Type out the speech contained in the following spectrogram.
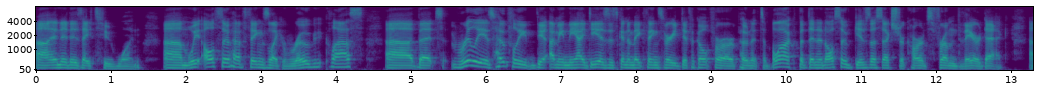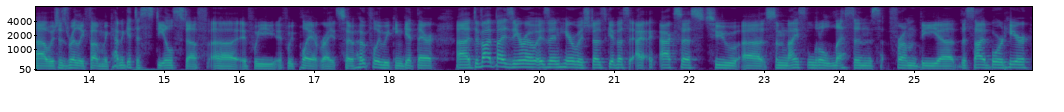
uh, and it is a 2 1. Um, we also have things like Rogue class that really is hopefully the I mean the idea is it's going to make things very difficult for our opponent to block, but then it also gives us extra cards from their deck, uh, which is really fun. We kind of get to steal stuff uh, if we if we play it right. So hopefully we can get there. Uh, Divide by zero is in here, which does give us access to uh, some nice little lessons from the uh, the sideboard here,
